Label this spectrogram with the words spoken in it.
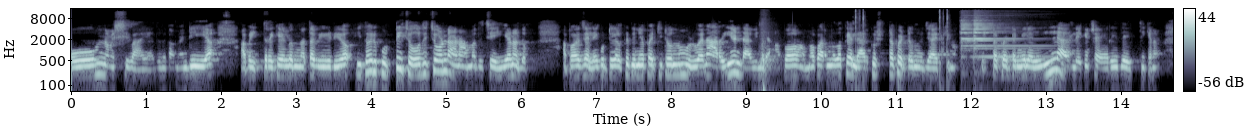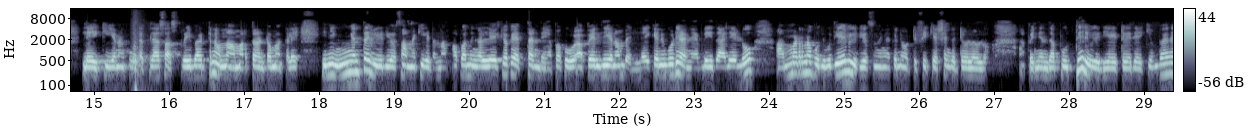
ഓം നമ ശിവായ. അത് കമന്റ് ചെയ്യുക. അപ്പൊ ഇത്രയൊക്കെയുള്ള ഇന്നത്തെ വീഡിയോ. ഇതൊരു കുട്ടി ചോദിച്ചുകൊണ്ടാണ് അമ്മ അത് ചെയ്യണതും. അപ്പൊ ചില കുട്ടികൾക്ക് ഇതിനെ പറ്റിയിട്ടൊന്നും മുഴുവൻ അറിയണ്ടാവില്ല. അപ്പൊ അമ്മ പറഞ്ഞതൊക്കെ എല്ലാവർക്കും ഇഷ്ടപ്പെട്ടു എന്ന് വിചാരിക്കുന്നു. ഇഷ്ടപ്പെട്ടെങ്കിൽ എല്ലാവരിലേക്കും ഷെയർ ചെയ്ത് എത്തിക്കണം. ലൈക്ക് ചെയ്യണം. കൂട്ടത്തിൽ ആ സബ്സ്ക്രൈബ് ബട്ടൺ ഒന്ന് അമർത്തണം കേട്ടോ മക്കളെ. ഇനി ഇങ്ങനത്തെ വീഡിയോസ് അമ്മയ്ക്ക് ഇടണം അപ്പൊ നിങ്ങളിലേക്കൊക്കെ എത്തണ്ടേ? അപ്പൊ അപ്പൊ എന്ത് ചെയ്യണം? ബെല്ലൈക്കനും കൂടി എനേബിൾ ചെയ്താലേ ഉള്ളൂ. അമ്മടന്ന പുതിയ പുതിയ വീഡിയോസ് നിങ്ങൾക്ക് നോട്ടിഫിക്കേഷൻ കിട്ടുകയുള്ളൂ. അപ്പൊ ഇനി എന്താ പുതിയൊരു വീഡിയോ ആയിട്ട് വരേക്കും ബൈ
